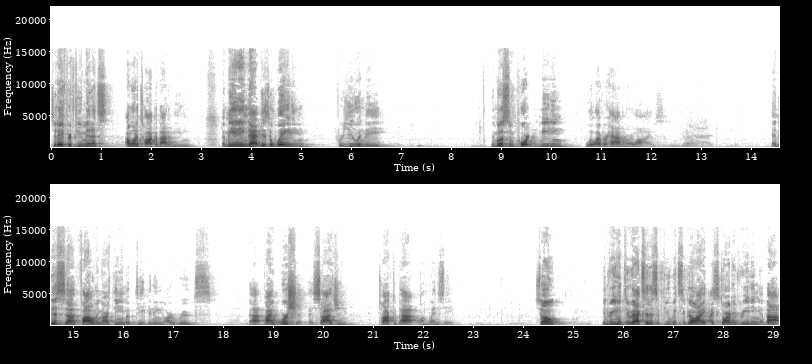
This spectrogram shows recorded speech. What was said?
Today, for a few minutes, I want to talk about a meeting, a meeting that is awaiting for you and me, the most important meeting we'll ever have in our lives. And this uh, following our theme of deepening our roots uh, by worship, as Sajin talked about on Wednesday. So, in reading through Exodus a few weeks ago, I, I started reading about,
